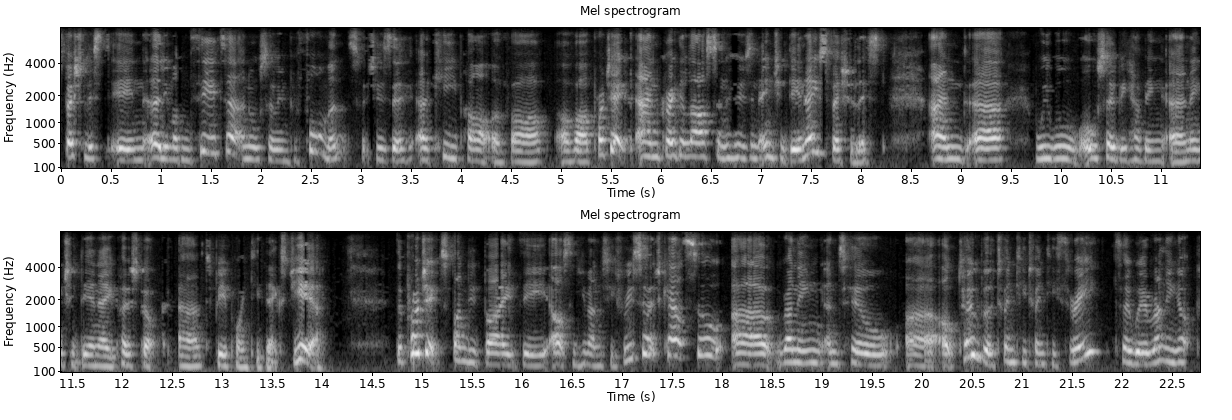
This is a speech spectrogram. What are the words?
specialist in early modern theatre and also in performance, which is a, a, key part of our of our project, and Greger Larson, who's an ancient DNA specialist, and uh, we will also be having an ancient DNA postdoc uh, to be appointed next year. The project's funded by the Arts and Humanities Research Council, uh, running until uh, October 2023. So we're running up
